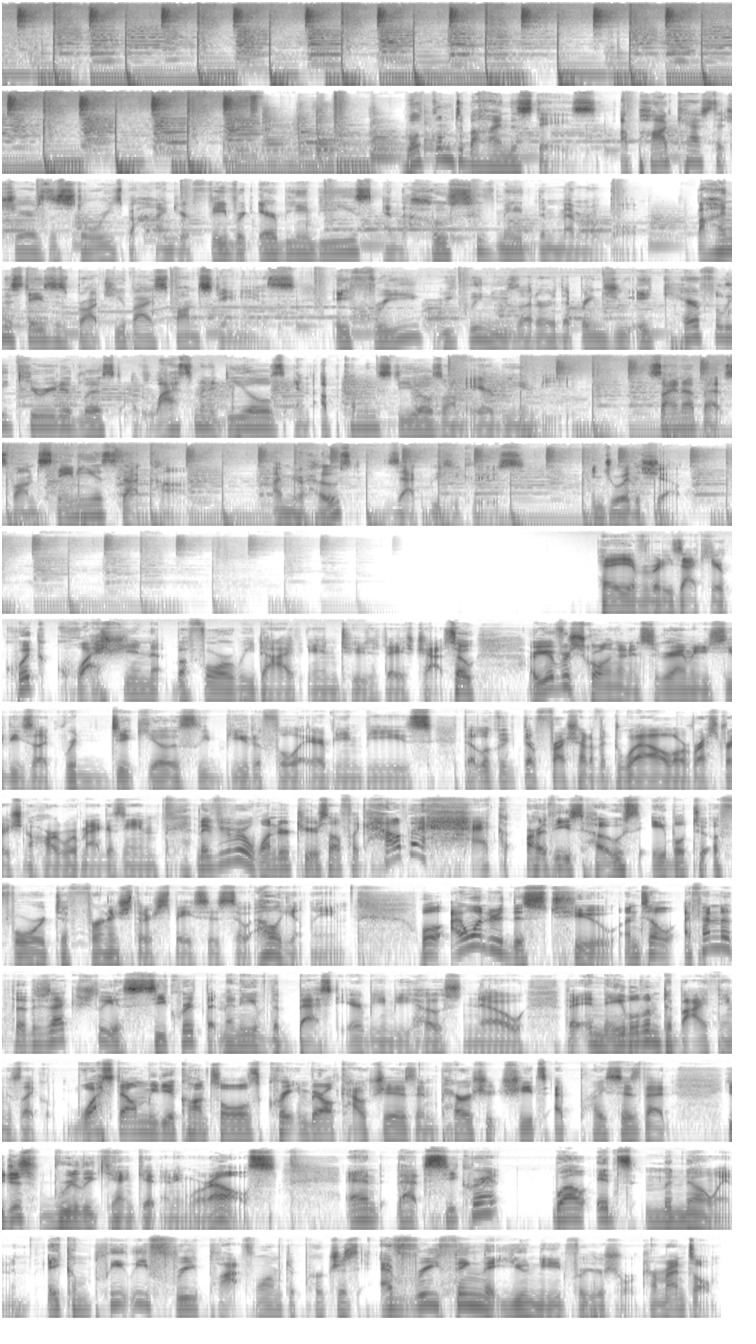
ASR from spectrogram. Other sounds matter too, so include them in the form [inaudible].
Welcome to Behind the Stays, a podcast that shares the stories behind your favorite Airbnbs and the hosts who've made them memorable. Behind the Stays is brought to you by Spontaneous, a free weekly newsletter that brings you a carefully curated list of last minute deals and upcoming steals on Airbnb. Sign up at spontaneous.com. I'm your host, Zach Busekrus. Enjoy the show. Hey, everybody, Zach here. Quick question before we dive into today's chat. So, are you ever scrolling on Instagram and you see these like ridiculously beautiful Airbnbs that look like they're fresh out of a Dwell or Restoration Hardware magazine? And have you ever wondered to yourself, like, how the heck are these hosts able to afford to furnish their spaces so elegantly? Well, I wondered this too until I found out that there's actually a secret that many of the best Airbnb hosts know that enable them to buy things like West Elm media consoles, crate and barrel couches, and parachute sheets at prices that you just really can't get anywhere else. And that secret well, it's Minoan, a completely free platform to purchase everything that you need for your short term rental.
